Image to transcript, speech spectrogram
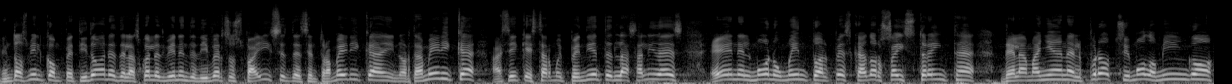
en 2.000 competidores, de las cuales vienen de diversos países de Centroamérica y Norteamérica, así que estar muy pendientes. La salida es en el Monumento al Pescador, 6.30 de la mañana, el próximo domingo,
